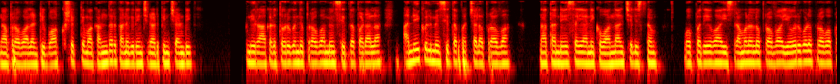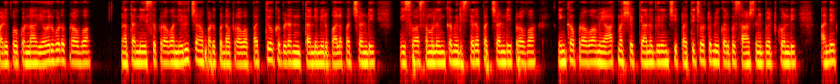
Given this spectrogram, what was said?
నా ప్రభావ అలాంటి వాక్కు శక్తి మాకు అందరికి అనుగ్రహించి నడిపించండి. మీరు అక్కడ తొరుగుంది ప్రభావ మేము సిద్ధపడాలా? అనేకులు మేము సిద్ధపరచాలా ప్రభావ? నా తండ్రి ఏసయ్యా నీకు వందాలు చెల్లిస్తాం గొప్ప దేవ ఈ శ్రమలలో ప్రభావ ఎవరు కూడా ప్రభావ పడిపోకుండా ఎవరు కూడా ప్రభావ నా తన ఏసు ప్రభావ నిరుత్సాహపడకుండా ప్రభావ ప్రతి ఒక్క బిడ్డని తండ్రి మీరు బలపరచండి. విశ్వాసంలో ఇంకా మీరు స్థిరపరచండి ప్రభావ ఇంకా ప్రభావ మీ ఆత్మశక్తి అనుగ్రహించి ప్రతి చోట మీ కొరకు సాక్షిని పెట్టుకోండి. అనేక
